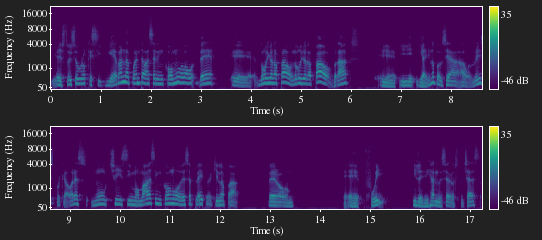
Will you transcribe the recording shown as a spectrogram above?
estoy seguro que si llevan la cuenta va a ser incómodo de, eh, no, yo la pago, no, yo la pago, ¿verdad? Eh, y, y, ahí no conocía a Don Luis porque ahora es muchísimo más incómodo ese pleito de quién la paga. Pero eh, fui y le dije al mesero, escucha esto.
